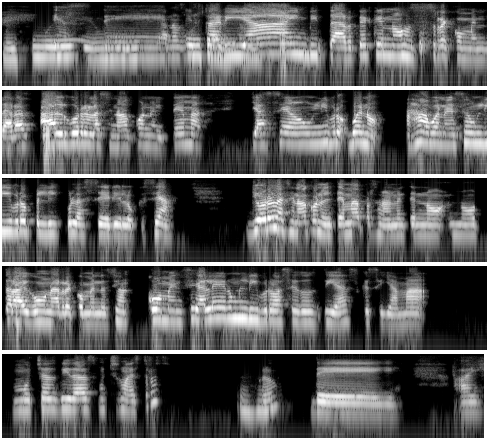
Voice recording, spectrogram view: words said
Muy, muy, este, muy nos gustaría invitarte a que nos recomendaras algo relacionado con el tema, ya sea un libro, bueno, ajá, bueno, ya sea un libro, película, serie, lo que sea. Yo relacionado con el tema personalmente no, no traigo una recomendación. Comencé a leer un libro hace dos días que se llama Muchas vidas, muchos maestros, Ujú. creo, de, ay,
